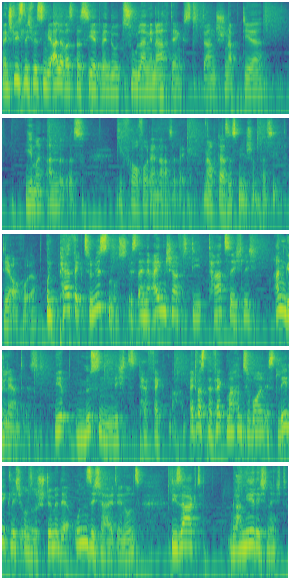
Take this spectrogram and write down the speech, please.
Denn schließlich wissen wir alle, was passiert, wenn du zu lange nachdenkst. Dann schnappt dir jemand anderes die Frau vor der Nase weg. Auch das ist mir schon passiert. Dir auch, oder? Und Perfektionismus ist eine Eigenschaft, die tatsächlich angelernt ist. Wir müssen nichts perfekt machen. Etwas perfekt machen zu wollen, ist lediglich unsere Stimme der Unsicherheit in uns, die sagt, Blamier dich nicht.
